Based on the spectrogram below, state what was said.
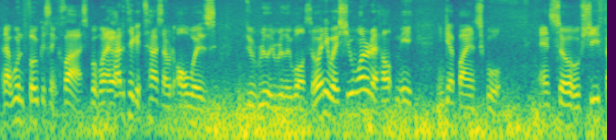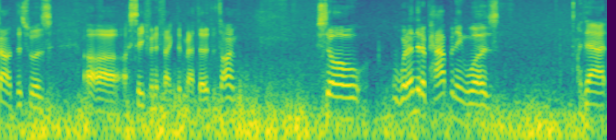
and I wouldn't focus in class. But when I had to take a test, I would always do really, really well. So anyway, she wanted to help me and get by in school, and so she found this was uh, a safe and effective method at the time. So what ended up happening was that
